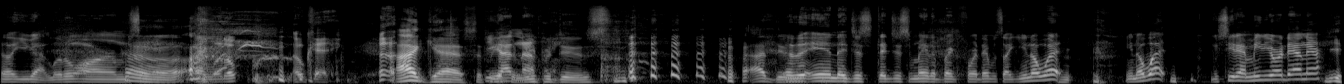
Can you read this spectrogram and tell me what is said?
like you got little arms, and huh. a little. Okay. I guess if You we have to nothing. reproduce. I do. At the end, they just they just made a break for it. They was like, you know what? You know what? You see that meteor down there? Yeah.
